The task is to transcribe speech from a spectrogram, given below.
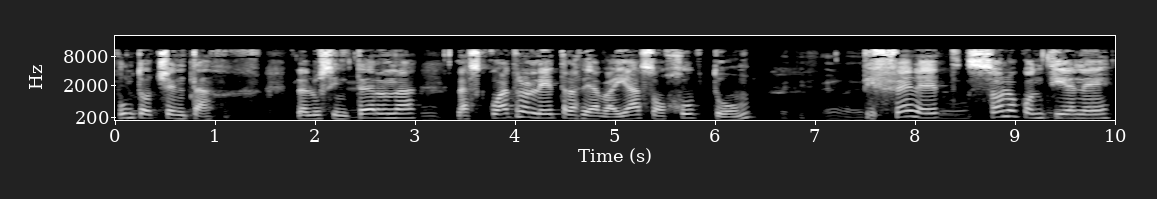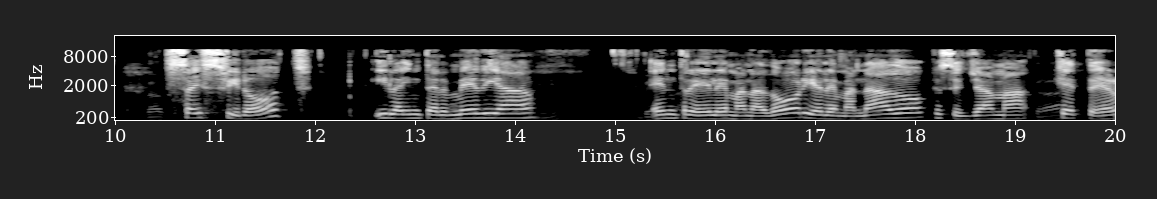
punto 80, la luz interna, las cuatro letras de Abaya son Huptum, Tiferet solo contiene seis Firot y la intermedia entre el emanador y el emanado que se llama Keter.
